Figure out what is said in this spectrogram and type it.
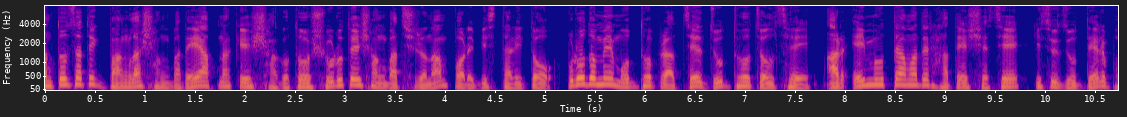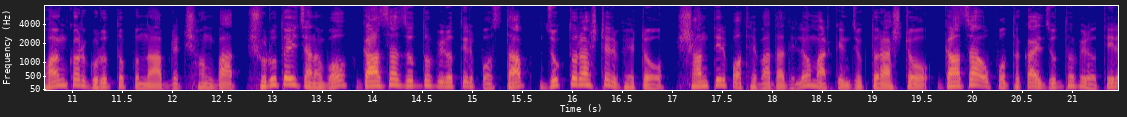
আন্তর্জাতিক বাংলা সংবাদে আপনাকে স্বাগত। শুরুতেই সংবাদ শিরোনাম, পরে বিস্তারিত। পুরোদমে মধ্যপ্রাচ্যে যুদ্ধ চলছে, আর এই মুহূর্তে আমাদের হাতে এসেছে কিছু যুদ্ধের ভয়ঙ্কর গুরুত্বপূর্ণ আপডেট সংবাদ। শুরুতেই জানাব, গাজা যুদ্ধবিরতির প্রস্তাব, যুক্তরাষ্ট্রের ভেটো, শান্তির পথে বাধা দিল মার্কিন যুক্তরাষ্ট্র। গাজা উপত্যকায় যুদ্ধবিরতির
